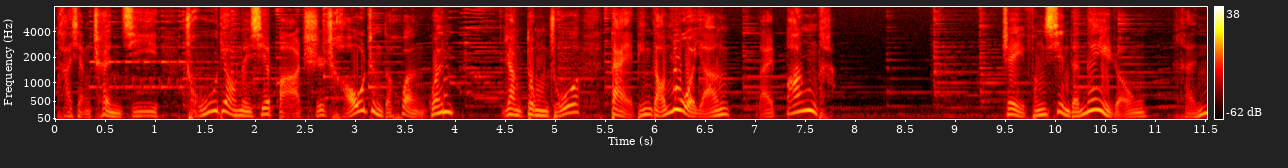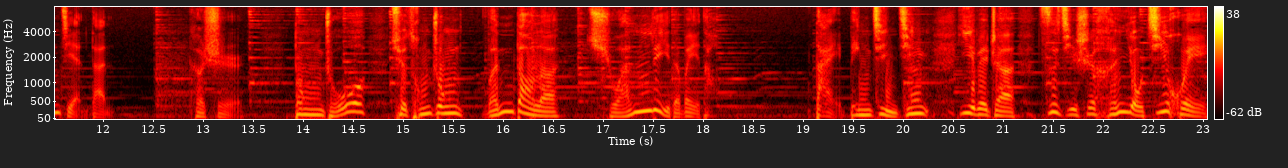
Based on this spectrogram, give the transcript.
他想趁机除掉那些把持朝政的宦官，让董卓带兵到洛阳来帮他。这封信的内容很简单。可是，董卓却从中闻到了权力的味道。带兵进京，意味着自己是很有机会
